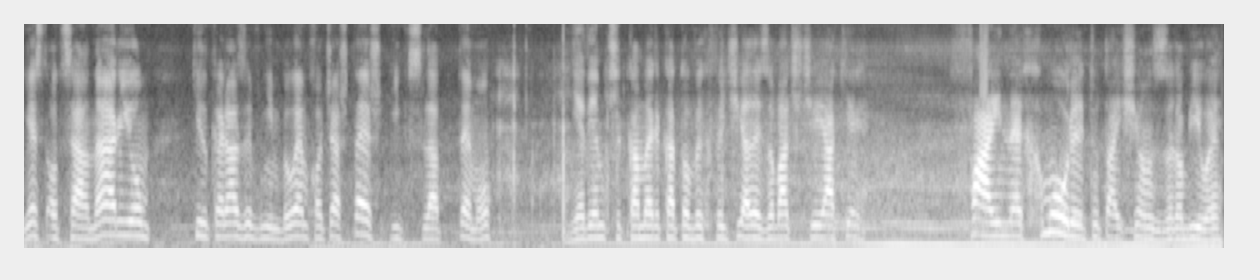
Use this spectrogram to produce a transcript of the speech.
jest oceanarium, kilka razy w nim byłem, chociaż też x lat temu. Nie wiem, czy kamerka to wychwyci, ale zobaczcie, jakie fajne chmury tutaj się zrobiły.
